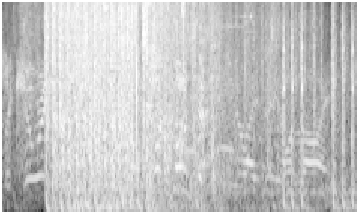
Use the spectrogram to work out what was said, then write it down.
Securing... What was that? UAV online.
